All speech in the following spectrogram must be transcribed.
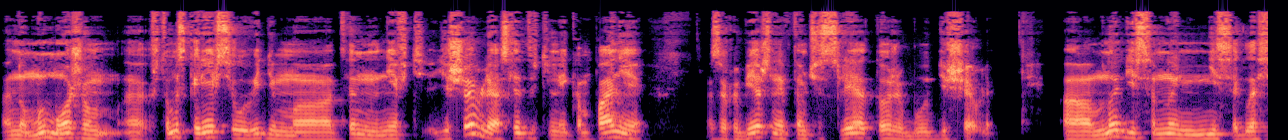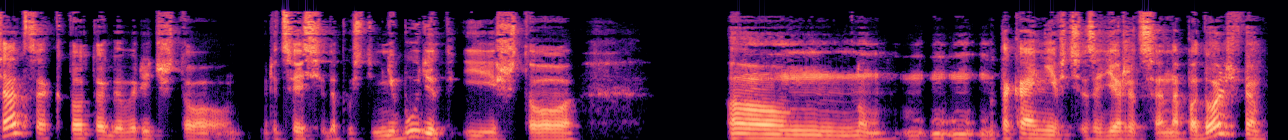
ну, мы можем, э, что мы, скорее всего, увидим э, цены на нефть дешевле, а следовательно и компании зарубежные в том числе тоже будут дешевле. А, многие со мной не согласятся, кто-то говорит, что рецессии, допустим, не будет, и что ну, такая нефть задержится на подольше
